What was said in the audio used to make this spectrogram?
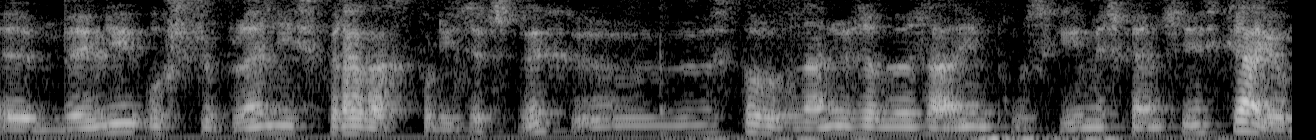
y, byli uszczupleni w prawach politycznych y, w porównaniu z obywatelami polskimi mieszkającymi w kraju.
